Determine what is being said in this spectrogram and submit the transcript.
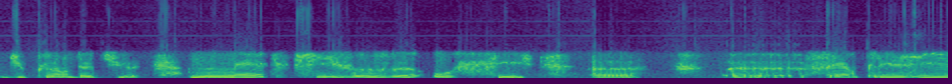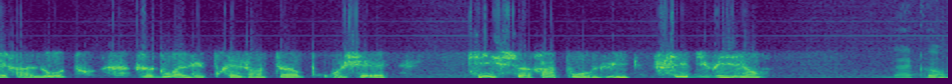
du plan de Dieu. Mais si je veux aussi euh, euh, faire plaisir à l'autre, je dois lui présenter un projet qui sera pour lui séduisant. D'accord.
